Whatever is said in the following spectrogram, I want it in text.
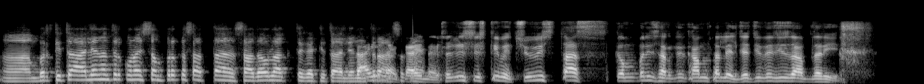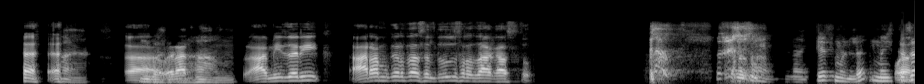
बरं तिथं आल्यानंतर कोणाशी संपर्क साधता साधावं लागतं का तिथं काही आल्यानंतर नाही असं काही काय? नाही. सगळी सिस्टीम आहे. चोवीस तास कंपनी सारखं काम चालेल ज्याची त्याची जबाबदारी आहे. हा, हा, बरं, रात- हा. आम्ही जरी आराम करत असेल तर दुसरा जागा असतो. नाही तेच म्हणलं. म्हणजे कसं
